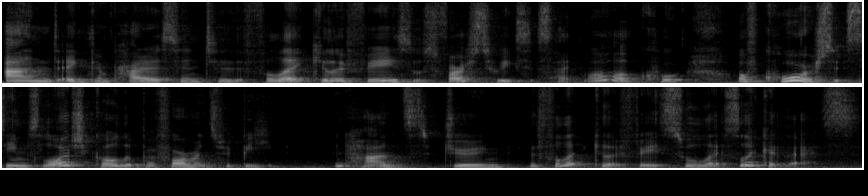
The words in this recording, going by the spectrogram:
And in comparison to the follicular phase, those first weeks, it's like, oh, of course, it seems logical that performance would be enhanced during the follicular phase. So let's look at this.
